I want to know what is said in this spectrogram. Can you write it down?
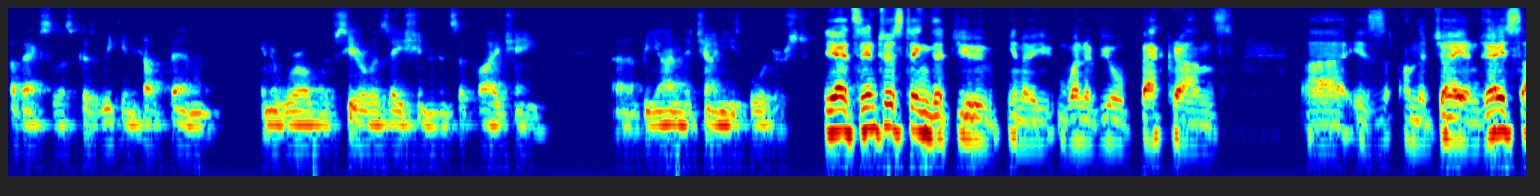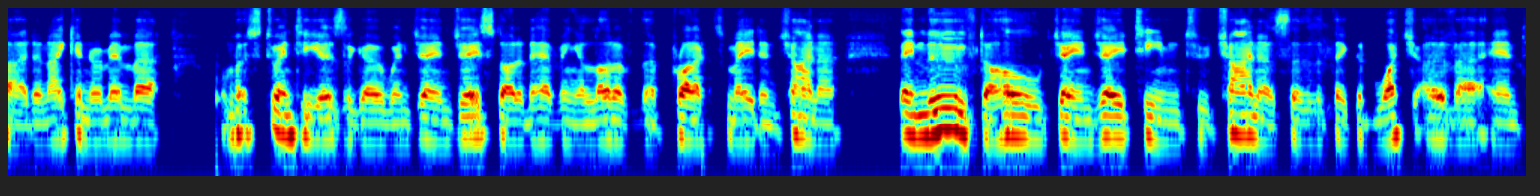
of, of Excellis, because we can help them in a world of serialization and supply chain uh, beyond the Chinese borders. Yeah, it's interesting that you, you know, you, one of your backgrounds uh, is on the J and J side, and I can remember almost 20 years ago when J and J started having a lot of the products made in China. They moved a whole J and J team to China so that they could watch over and,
